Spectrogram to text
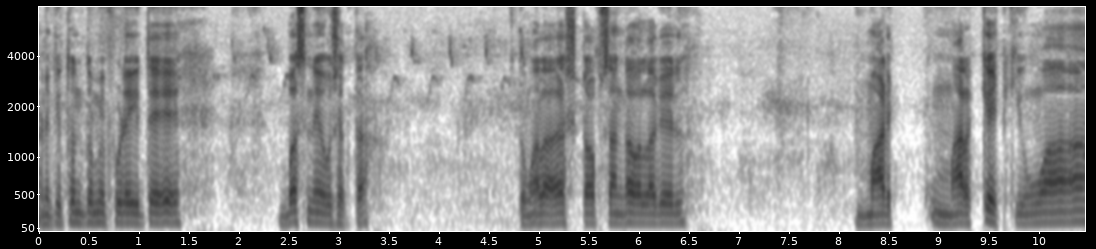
आणि तिथून तुम्ही पुढे इथे बसने येऊ शकता. तुम्हाला स्टॉप सांगावा लागेल. माड मार्केट किंवा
